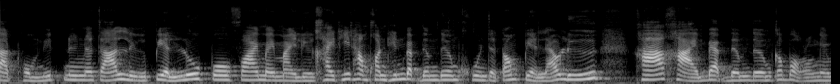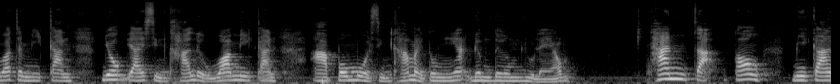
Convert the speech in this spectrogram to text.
ตัดผมนิดนึงนะจ๊ะ หรือเปลี่ยนรูปโปรไฟล์ใหม่ๆ หรือใครที่ทำคอนเทนต์แบบเดิมๆคุณจะต้องเปลี่ยนแล้วหรือค้าขายแบบเดิมๆก็บอกแล้วไงว่าจะมีการโยกย้ายสินค้าหรือว่ามีการโปรโมทสินค้าใหม่ตรงนี้เดิมๆอยู่แล้ว ท่านจะต้องมีการ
